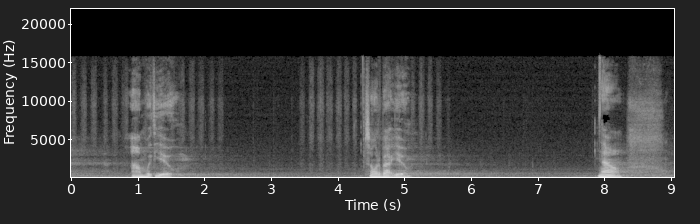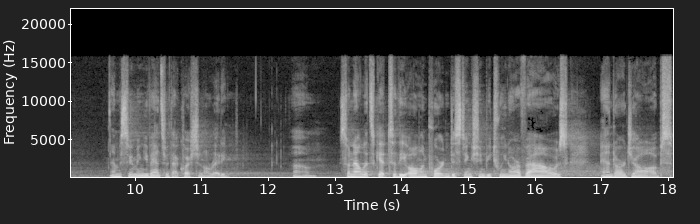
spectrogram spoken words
I'm with you. So, what about you? Now, I'm assuming you've answered that question already. Um, so now let's get to the all important distinction between our vows and our jobs,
